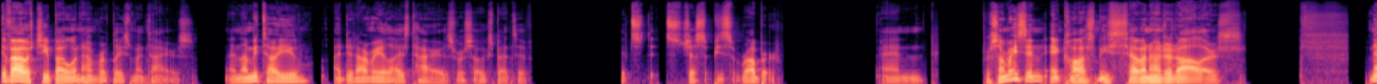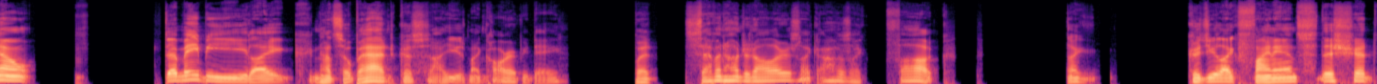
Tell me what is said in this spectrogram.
if I was cheap, I wouldn't have replaced my tires. And let me tell you, I did not realize tires were so expensive. It's it's just a piece of rubber. And for some reason it cost me $700. Now, that may be like not so bad cuz I use my car every day. But $700 like I was like fuck. Like could you like finance this shit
